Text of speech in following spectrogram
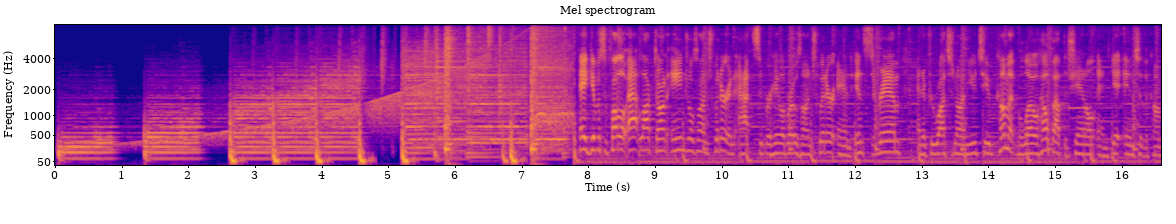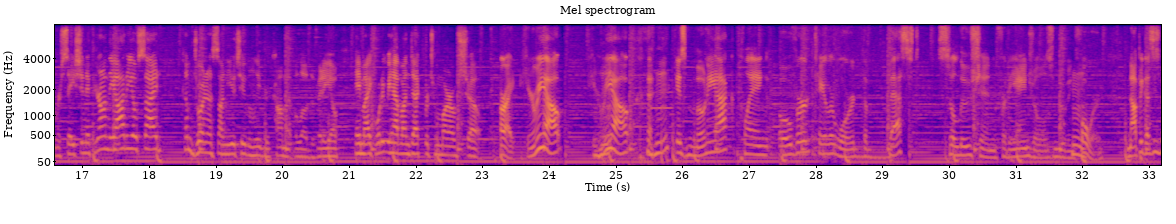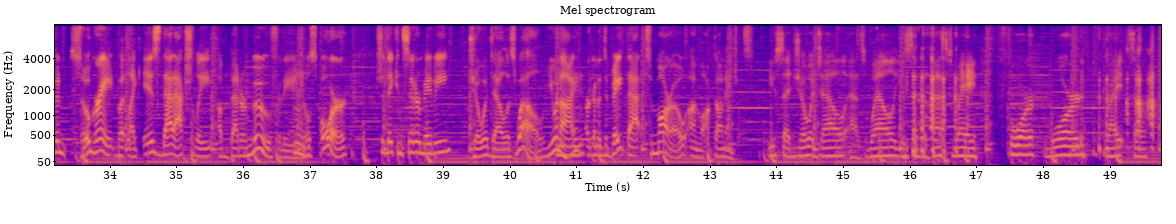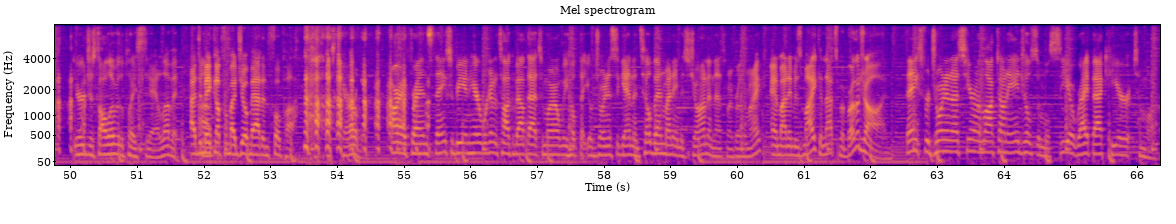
Hey, give us a follow at Locked On Angels on Twitter and at Super Halo Bros on Twitter and Instagram. And if you're watching on YouTube, comment below, help out the channel, and get into the conversation. If you're on the audio side, come join us on YouTube and leave your comment below the video. Hey, Mike, what do we have on deck for tomorrow's show? All right, hear me out. Hear mm-hmm. me out. Mm-hmm. Is Moniak playing over Taylor Ward the best solution for the Angels moving hmm. forward? Not because he's been so great, but like, is that actually a better move for the hmm. Angels? Hmm. Or should they consider maybe Jo Adell as well? You and mm-hmm. I are going to debate that tomorrow on Locked On Angels. You said Jo Adell as well. You said the best way for Ward, right? So you're just all over the place today. I love it. I had to make um, up for my Joe Maddon faux pas. it's terrible. All right, friends. Thanks for being here. We're going to talk about that tomorrow. We hope that you'll join us again. Until then, my name is Jon, and that's my brother Mike. And my name is Mike, and that's my brother Jon. Thanks for joining us here on Locked On Angels, and we'll see you right back here tomorrow.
